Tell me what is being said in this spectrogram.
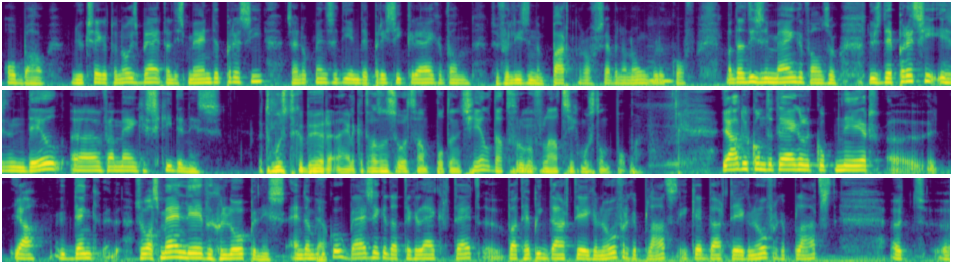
opbouw. Nu, ik zeg het er nog eens bij, dat is mijn depressie. Er zijn ook mensen die een depressie krijgen van ze verliezen een partner of ze hebben een ongeluk. Mhm. Of, maar dat is in mijn geval zo. Dus depressie is een deel uh, van mijn geschiedenis. Het moest gebeuren eigenlijk. Het was een soort van potentieel dat vroeg of laat zich moest ontpoppen. Ja, daar komt het eigenlijk op neer. Uh, ja, ik denk zoals mijn leven gelopen is. En dan moet ik ook bij zeggen dat tegelijkertijd, uh, wat heb ik daar tegenover geplaatst? Ik heb daar tegenover geplaatst, het uh,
